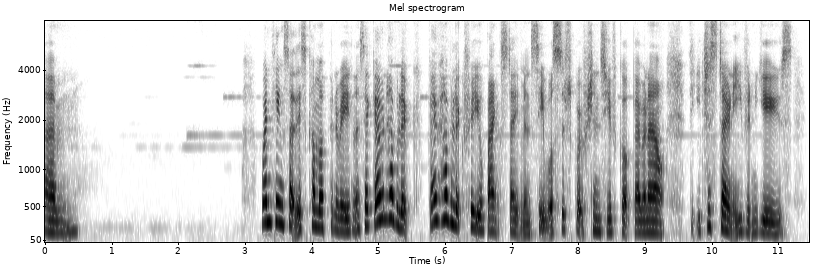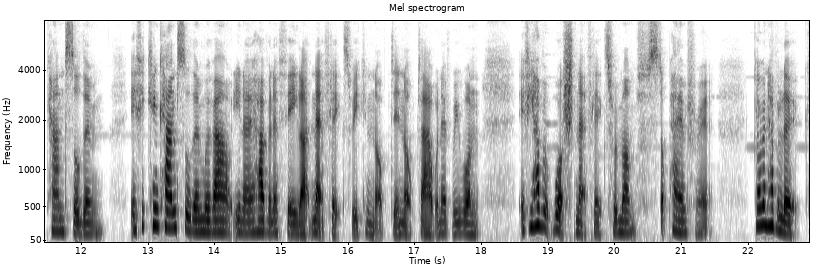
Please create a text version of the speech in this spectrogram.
Um, when things like this come up in a reading, I say go and have a look. Go have a look through your bank statement, see what subscriptions you've got going out that you just don't even use. Cancel them. If you can cancel them without, you know, having a fee like Netflix, we can opt in, opt out whenever we want if you haven't watched Netflix for a month, stop paying for it. Go and have a look.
